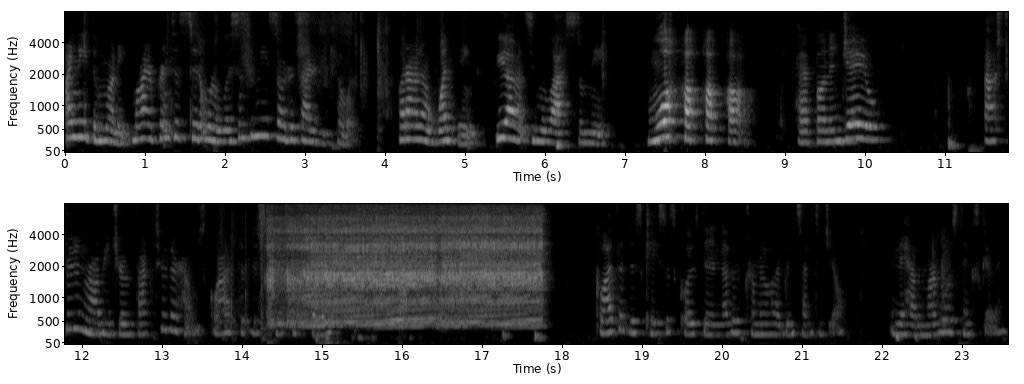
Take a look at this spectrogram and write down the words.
I need the money. My apprentice didn't want to listen to me, so I decided to kill her. But I know one thing. You haven't seen the last of me. Mwahaha! Have fun in jail. Astrid and Robbie drove back to their homes, glad that this case was closed. Glad that this case was closed and another criminal had been sent to jail. And they had a marvelous Thanksgiving.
